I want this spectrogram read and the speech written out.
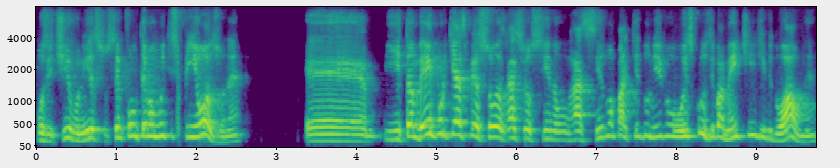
positivo nisso, sempre foi um tema muito espinhoso, né? É, e também porque as pessoas raciocinam o racismo a partir do nível exclusivamente individual, né?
